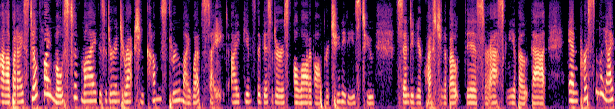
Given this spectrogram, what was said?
Uh, but I still find most of my visitor interaction comes through my website. I give the visitors a lot of opportunities to send in your question about this or ask me about that. And personally, I,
